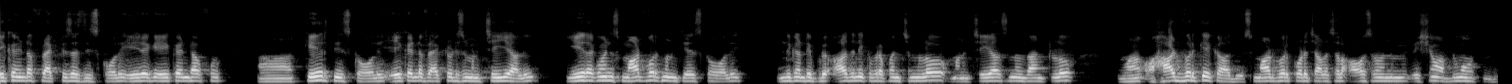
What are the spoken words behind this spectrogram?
ఏ కైండ్ ఆఫ్ ప్రాక్టీసెస్ తీసుకోవాలి a a kind of care తీసుకోవాలి ఏ కైండ్ ఆఫ్ యాక్టివిటీస్ మనం చేయాలి ఏ రకమైన స్మార్ట్ వర్క్ మనం చేసుకోవాలి? ఎందుకంటే ఇప్పుడు ఆధునిక ప్రపంచంలో మనం చేయాల్సిన దాంట్లో హార్డ్ వర్కే కాదు. స్మార్ట్ వర్క్ కూడా చాలా చాలా అవసరమైన విషయం అర్థమవుతుంది.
